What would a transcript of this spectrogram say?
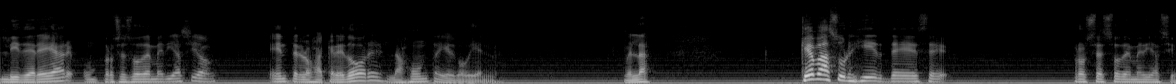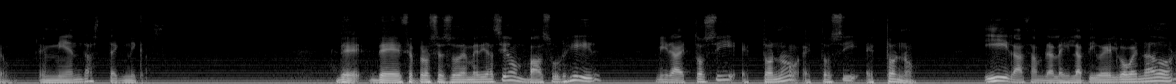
liderar un proceso de mediación entre los acreedores, la Junta y el gobierno. ¿Verdad? ¿Qué va a surgir de ese proceso de mediación? Enmiendas técnicas. De, ese proceso de mediación va a surgir, mira, esto sí, esto no, esto sí, esto no. Y la Asamblea Legislativa y el gobernador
